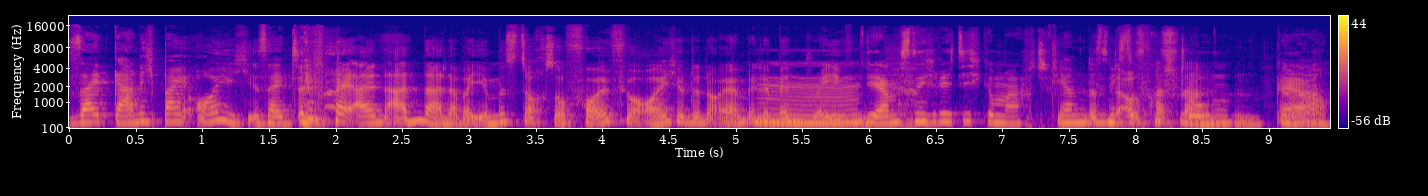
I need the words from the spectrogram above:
seid gar nicht bei euch. Ihr seid bei allen anderen, aber ihr müsst doch so voll für euch und in eurem Element raven. Die haben es nicht richtig gemacht. Die haben das sind nicht so verstanden. Genau. Ja.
